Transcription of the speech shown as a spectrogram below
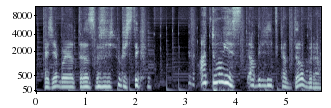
Czekajcie, bo ja teraz będę szukać tego... A tu jest abilitka, dobra.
